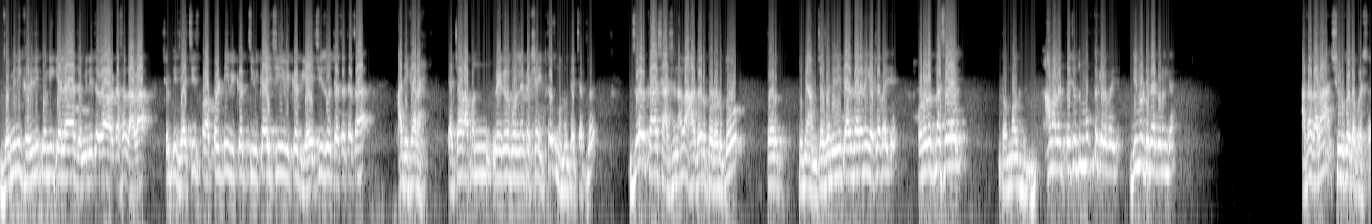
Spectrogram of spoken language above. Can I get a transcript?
जमिनी खरेदी कोणी केल्या जमिनीचा व्यवहार कसा झाला? शेवटी ज्याचीच प्रॉपर्टी विकतची विकायची विकत घ्यायची जो ज्याचा त्याचा अधिकार आहे. त्याच्यावर आपण वेगळं बोलण्यापेक्षा इतकंच म्हणू त्याच्यातलं. जर का शासनाला हा दर परवडतो तर तुम्ही आमच्या जमिनी त्याच दराने घेतल्या पाहिजे. परवडत नसेल तर मग आम्हाला त्याच्यातून मुक्त केलं पाहिजे. डिनोटिफाय करून द्या. आता झाला शिडकोचा प्रश्न.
